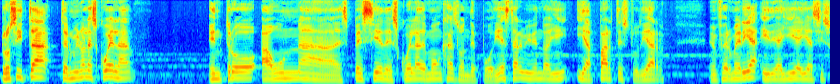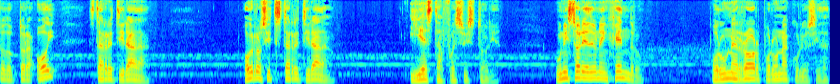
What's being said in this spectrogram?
Rosita terminó la escuela, entró a una especie de escuela de monjas donde podía estar viviendo allí y aparte estudiar enfermería y de allí ella se hizo doctora. Hoy está retirada. Hoy Rosita está retirada. Y esta fue su historia. Una historia de un engendro, por un error, por una curiosidad.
